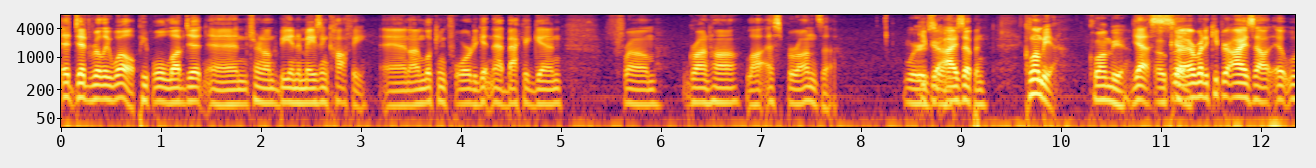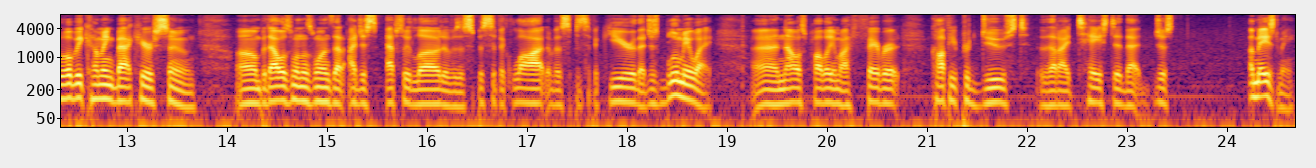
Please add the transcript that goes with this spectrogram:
it did really well. People loved it, and it turned out to be an amazing coffee. And I'm looking forward to getting that back again from Granja La Esperanza. Where's keep your that? eyes open. Colombia. Columbia. Yes. So Okay. everybody keep your eyes out. It will be coming back here soon. Um, but that was one of those ones that I just absolutely loved. It was a specific lot of a specific year that just blew me away. And that was probably my favorite coffee produced that I tasted that just amazed me.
